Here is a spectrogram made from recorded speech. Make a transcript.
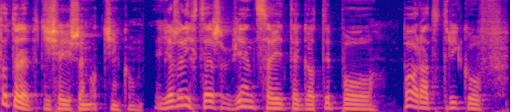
To tyle w dzisiejszym odcinku. Jeżeli chcesz więcej tego typu porad, trików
